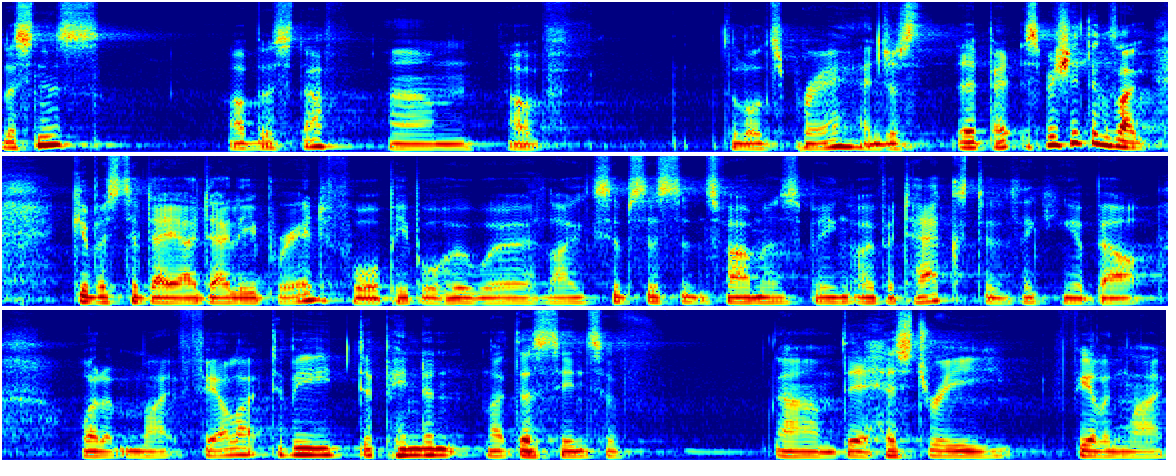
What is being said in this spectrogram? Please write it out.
listeners of this stuff, um, of the Lord's Prayer, and just especially things like "Give us today our daily bread" for people who were like subsistence farmers being overtaxed, and thinking about what it might feel like to be dependent, like the sense of um, their history feeling like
